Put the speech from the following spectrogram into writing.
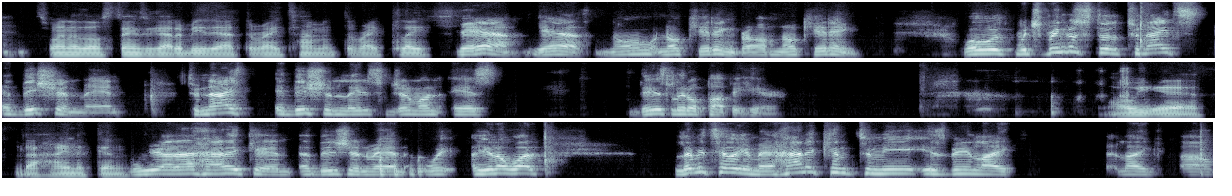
It's one of those things you got to be there at the right time at the right place. Yeah, yeah. No, no kidding, bro. No kidding. Well, which brings us to tonight's edition, man. Tonight's edition, ladies and gentlemen, is this little puppy here. Oh yeah, the Heineken. We got a Heineken edition, man. We, you know what? Let me tell you, man. Heineken to me is being like, like, uh,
